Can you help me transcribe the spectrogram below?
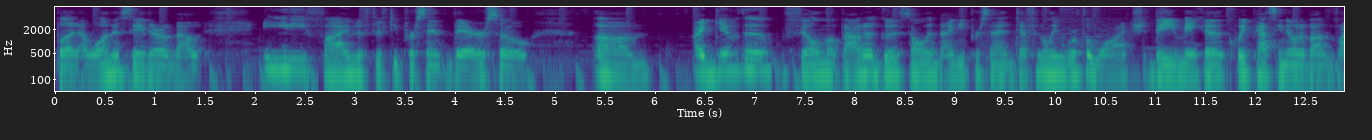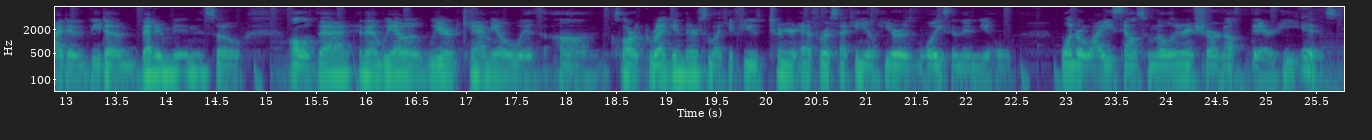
but I want to say they're about eighty-five to fifty percent there. So um, I give the film about a good solid 90%. Definitely worth a watch. They make a quick passing note about Vita Vita Vitamin, so all of that. And then we have a weird cameo with um, Clark Gregg in there. So, like, if you turn your head for a second, you'll hear his voice and then you'll wonder why he sounds familiar. And sure enough, there he is.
